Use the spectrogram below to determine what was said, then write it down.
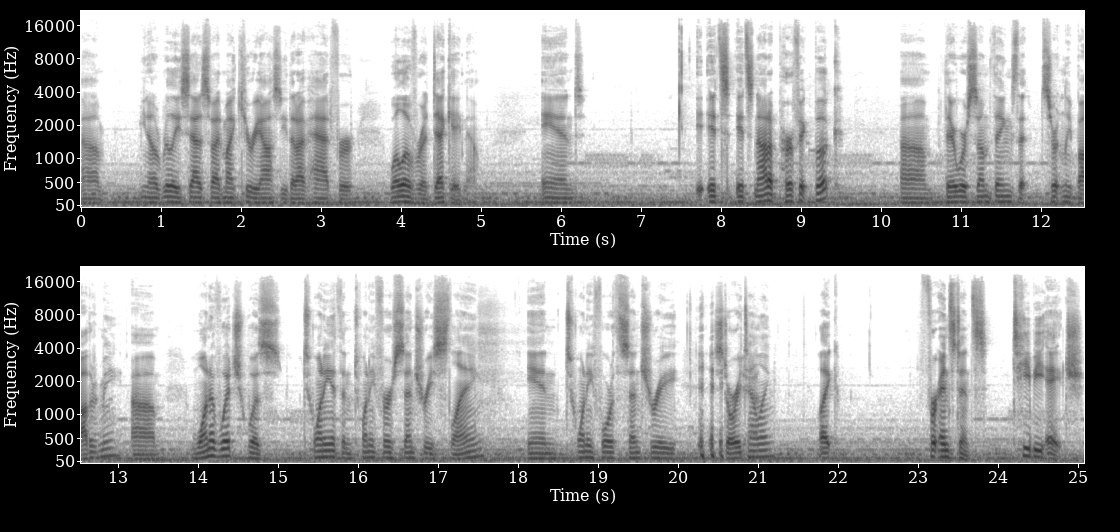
um, you know, really satisfied my curiosity that I've had for well over a decade now. And it's it's not a perfect book. Um, there were some things that certainly bothered me. Um, one of which was 20th and 21st century slang in 24th century storytelling. Like, for instance, TBH.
